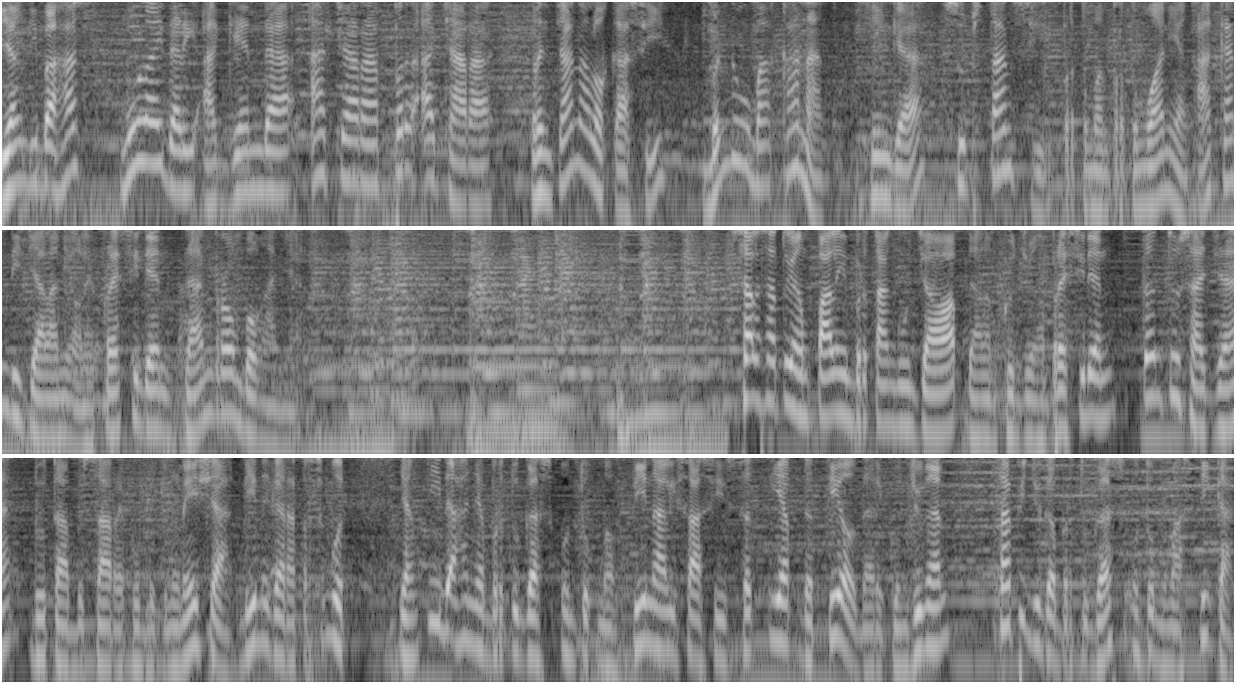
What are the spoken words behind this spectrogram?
Yang dibahas mulai dari agenda acara per acara, rencana lokasi, menu makanan, hingga substansi pertemuan-pertemuan yang akan dijalani oleh Presiden dan rombongannya. Salah satu yang paling bertanggung jawab dalam kunjungan Presiden tentu saja Duta Besar Republik Indonesia di negara tersebut yang tidak hanya bertugas untuk memfinalisasi setiap detail dari kunjungan, tapi juga bertugas untuk memastikan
